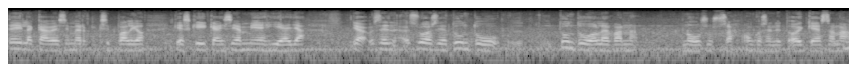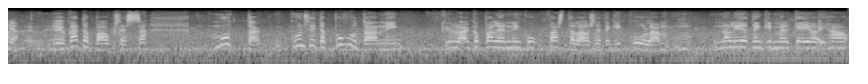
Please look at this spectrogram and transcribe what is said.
teillä käy esimerkiksi paljon keski-ikäisiä miehiä ja, ja sen suosio tuntuu, tuntuu olevan nousussa, onko se nyt oikea sana, Joo. joka tapauksessa. Mutta kun siitä puhutaan, niin kyllä aika paljon niin kuin vastalauseitakin kuullaan. Ne oli jotenkin melkein jo ihan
